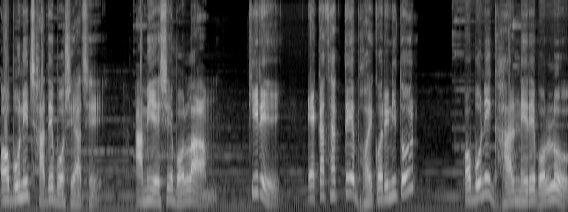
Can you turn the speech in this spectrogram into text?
অবনী ছাদে বসে আছে। আমি এসে বললাম কিরে একা থাকতে ভয় করেনি তোর? অবনি ঘাড় নেড়ে বলল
